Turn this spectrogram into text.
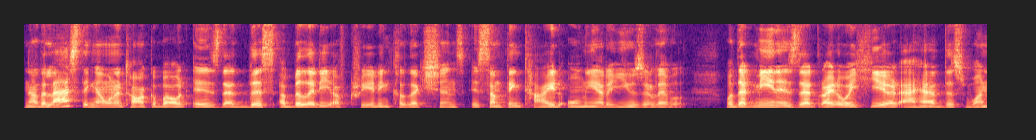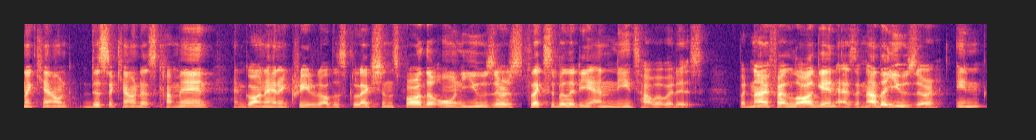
Now, the last thing I want to talk about is that this ability of creating collections is something tied only at a user level. What that means is that right over here, I have this one account. This account has come in and gone ahead and created all these collections for the own user's flexibility and needs, however it is. But now if I log in as another user in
